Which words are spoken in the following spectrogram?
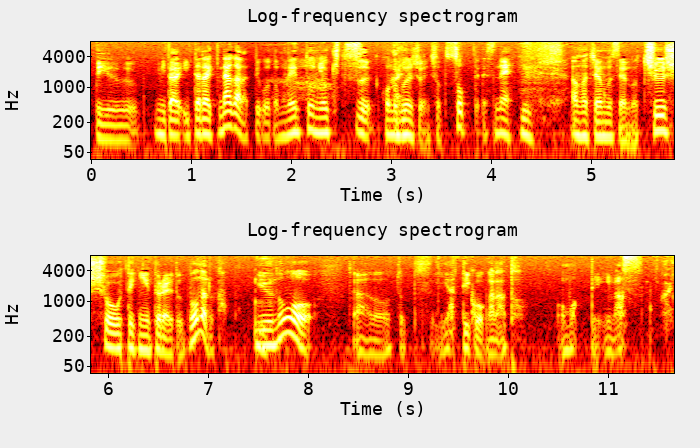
っていう、見たいただきながらっていうことも念頭に置きつつ、この文章にちょっと沿ってですね、はいアマチュア無線の抽象的に捉えるとどうなるかというのを、うん、あの、ちょっとやっていこうかなと思っています。はい、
